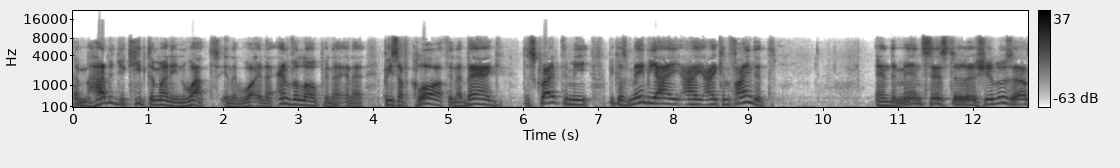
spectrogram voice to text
Um, how did you keep the money? In what? In a in an envelope? In a in a piece of cloth? In a bag? Describe to me because maybe I I, I can find it. And the man says to Shiluza, I'll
